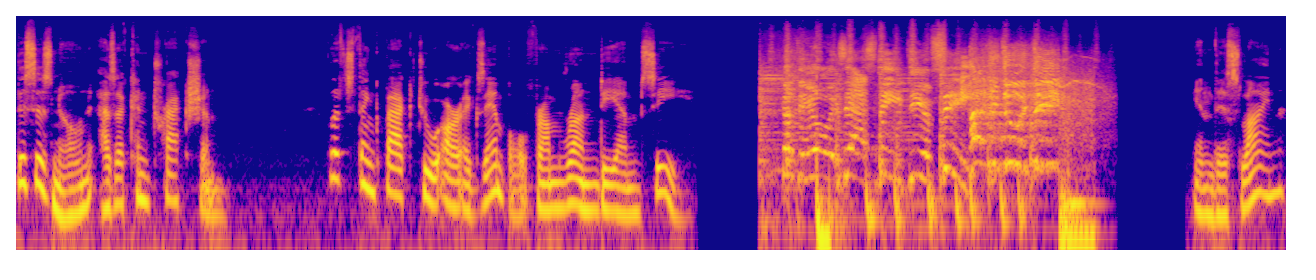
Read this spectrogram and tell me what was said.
This is known as a contraction. Let's think back to our example from Run DMC. DMC, how'd you D? In this line,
